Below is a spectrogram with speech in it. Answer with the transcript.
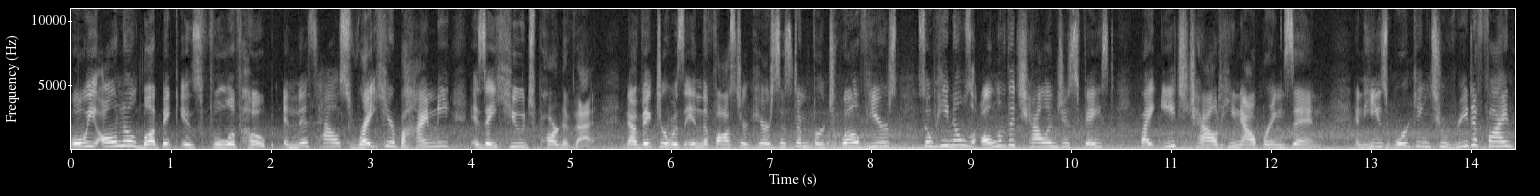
Well, we all know Lubbock is full of hope, and this house right here behind me is a huge part of that. Now, Victor was in the foster care system for 12 years, so he knows all of the challenges faced by each child he now brings in. And he's working to redefine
